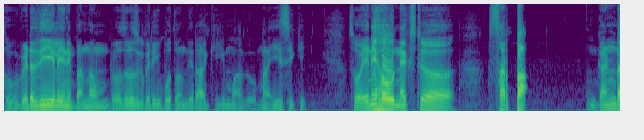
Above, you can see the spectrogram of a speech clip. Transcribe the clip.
సో విడదీయలేని బంధం రోజు రోజుకు పెరిగిపోతుంది రాకీకి మాకు మన ఈసీకి సో ఎనీహౌ నెక్స్ట్ సర్ప. గండ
